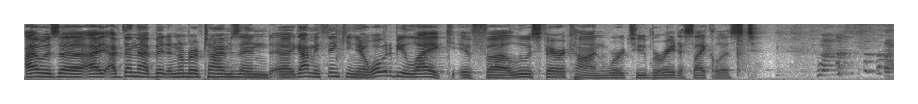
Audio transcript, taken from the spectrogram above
I was, uh, I, I've done that bit a number of times, and uh, it got me thinking, you know, what would it be like if uh, Louis Farrakhan were to berate a cyclist?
